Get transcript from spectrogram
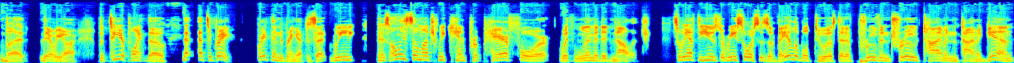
But there we are. But to your point, though, that, that's a great, great thing to bring up is that we there's only so much we can prepare for with limited knowledge. So we have to use the resources available to us that have proven true time and time again.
